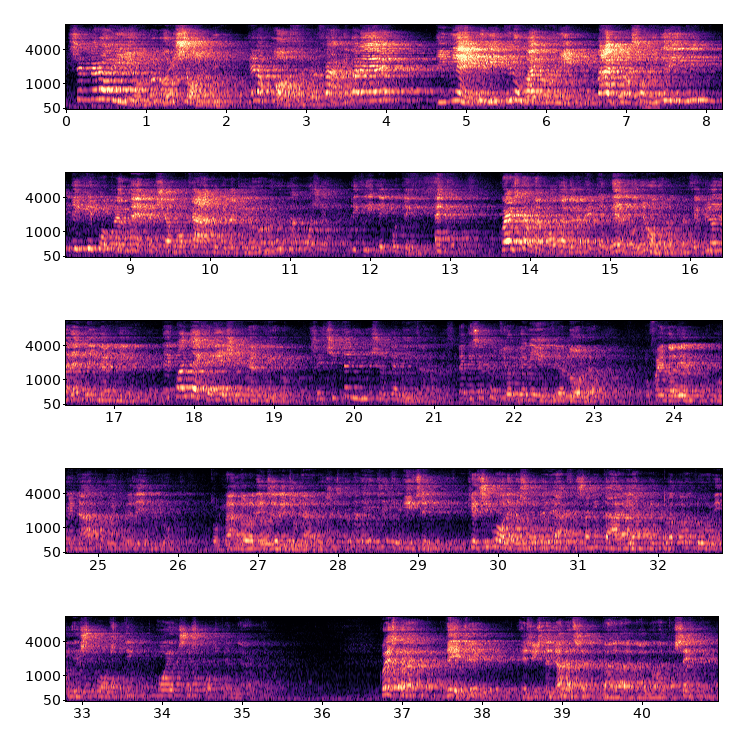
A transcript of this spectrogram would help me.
se però io non ho i soldi e la forza per farli valere, i miei diritti non valgono niente, valgono solo i diritti di chi può permettersi avvocati che la tirano lunga, ossia di chi dei poteri. Ecco, questa è una cosa veramente vergognosa, perché bisognerebbe invertire. E quando è che riesce a invertirlo? Se i cittadini si organizzano. Perché se tu ti organizzi allora lo fai valere come comitato, noi per esempio, tornando alla legge regionale, esiste una legge che dice che ci vuole la sorveglianza sanitaria per i lavoratori esposti o ex esposti amianto. Questa legge esiste già dal, dal, dal 97.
